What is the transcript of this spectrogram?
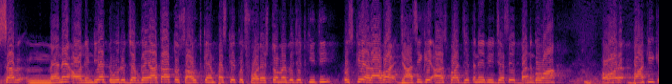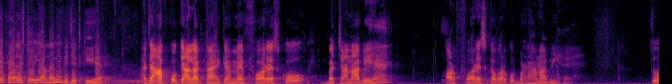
सर मैंने ऑल इंडिया टूर जब गया था तो साउथ कैंपस के कुछ फॉरेस्टों में विज़िट की थी। उसके अलावा झांसी के आसपास जितने भी जैसे बनगुआ और बाकी के फॉरेस्ट एरिया में भी विज़िट की है। अच्छा आपको क्या लगता है कि हमें फॉरेस्ट को बचाना भी है और फॉरेस्ट कवर को बढ़ाना भी है? तो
